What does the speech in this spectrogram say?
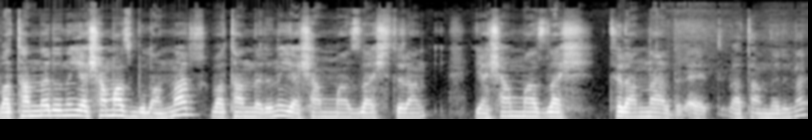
Vatanlarını yaşamaz bulanlar, vatanlarını yaşanmazlaştıran, yaşanmazlaştıranlardır. Evet, vatanlarını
